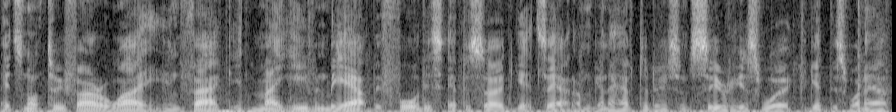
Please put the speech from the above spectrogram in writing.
it's not too far away. In fact, it may even be out before this episode gets out. I'm going to have to do some serious work to get this one out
